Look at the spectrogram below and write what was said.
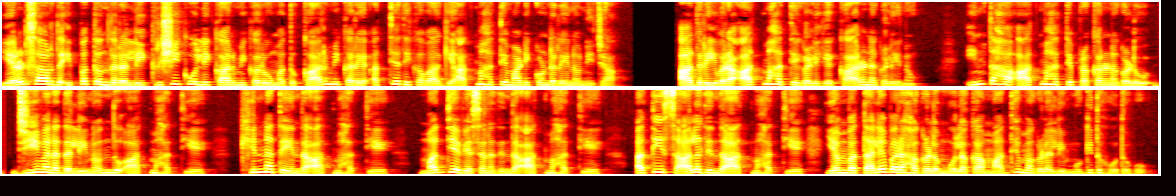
ಎರಡು ಸಾವಿರದ ಇಪ್ಪತ್ತೊಂದರಲ್ಲಿ ಕೃಷಿ ಕೂಲಿ ಕಾರ್ಮಿಕರು ಮತ್ತು ಕಾರ್ಮಿಕರೇ ಅತ್ಯಧಿಕವಾಗಿ ಆತ್ಮಹತ್ಯೆ ಮಾಡಿಕೊಂಡರೇನೋ ನಿಜ. ಆದರೆ ಇವರ ಆತ್ಮಹತ್ಯೆಗಳಿಗೆ ಕಾರಣಗಳೇನು? ಇಂತಹ ಆತ್ಮಹತ್ಯೆ ಪ್ರಕರಣಗಳು ಜೀವನದಲ್ಲಿ ನೊಂದು ಆತ್ಮಹತ್ಯೆ, ಖಿನ್ನತೆಯಿಂದ ಆತ್ಮಹತ್ಯೆ, ಮದ್ಯ ವ್ಯಸನದಿಂದ ಆತ್ಮಹತ್ಯೆ, ಅತಿ ಸಾಲದಿಂದ ಆತ್ಮಹತ್ಯೆ ಎಂಬ ತಲೆಬರಹಗಳ ಮೂಲಕ ಮಾಧ್ಯಮಗಳಲ್ಲಿ ಮುಗಿದು ಹೋದವು.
